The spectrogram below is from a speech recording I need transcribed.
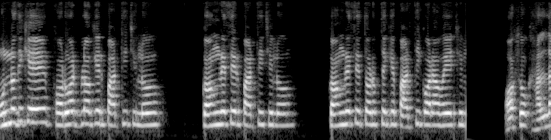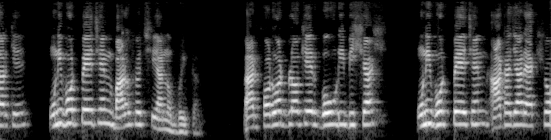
অন্যদিকে ফরওয়ার্ড ব্লকের প্রার্থী ছিল, কংগ্রেসের প্রার্থী ছিল, কংগ্রেসের তরফ থেকে প্রার্থী করা হয়েছিল অশোক হালদারকে। উনি ভোট পেয়েছেন বারোশো ছিয়ানব্বইটা। আর ফরওয়ার্ড ব্লকের গৌরী বিশ্বাস, উনি ভোট পেয়েছেন আট হাজার একশো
